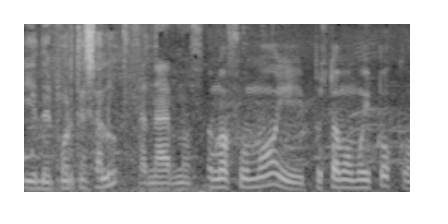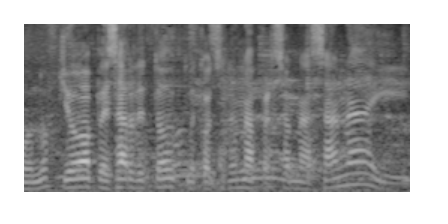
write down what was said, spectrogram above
¿Y el deporte salud? Sanarnos. No fumo y pues tomo muy poco, ¿no? Yo a pesar de todo me considero una persona sana y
